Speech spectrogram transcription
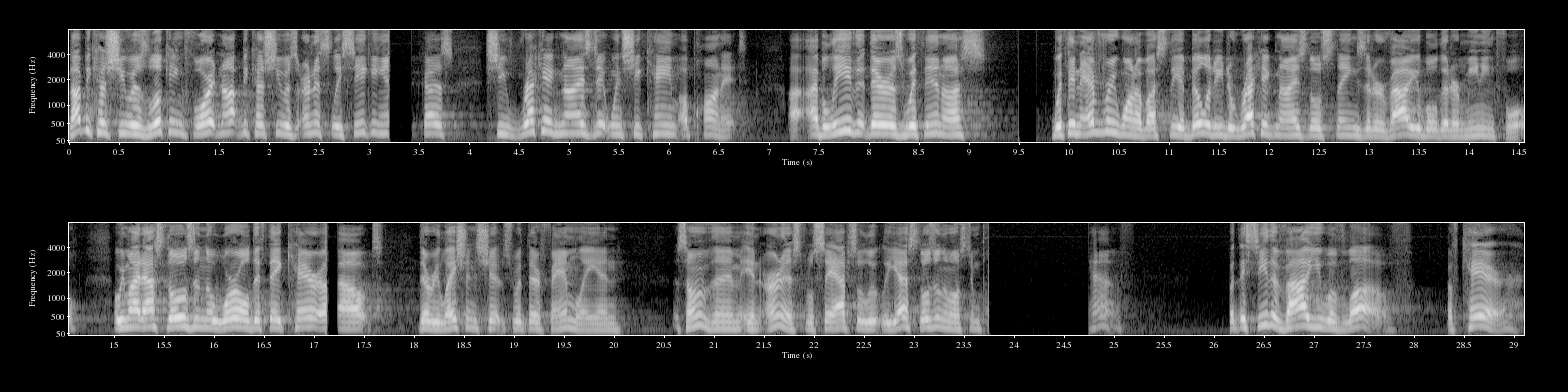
Not because she was looking for it, not because she was earnestly seeking it, because she recognized it when she came upon it. I believe that there is within us, within every one of us, the ability to recognize those things that are valuable, that are meaningful. We might ask those in the world if they care about their relationships with their family, and some of them in earnest will say absolutely yes, those are the most important we have. But they see the value of love, of care,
